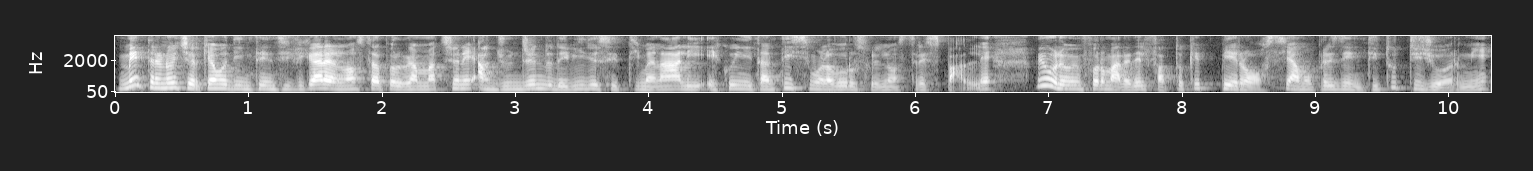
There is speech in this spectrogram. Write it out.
Mentre noi cerchiamo di intensificare la nostra programmazione aggiungendo dei video settimanali e quindi tantissimo lavoro sulle nostre spalle, vi volevo informare del fatto che però siamo presenti tutti i giorni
